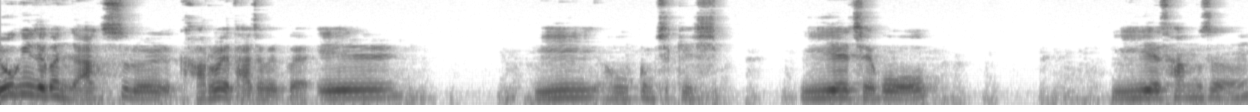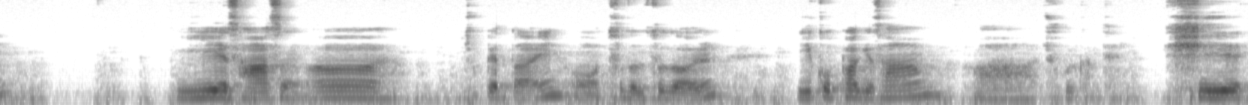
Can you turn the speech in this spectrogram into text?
여기 적은 약수를 가로에 다 적을 거야. 1, 2, 어우 끔찍해. 10, 2의 제곱, 2의 3승, 2의 4승. 아, 죽겠다. 잉? 어, 투덜투덜. 2 곱하기 3. 아, 죽을 것 같아. 2의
